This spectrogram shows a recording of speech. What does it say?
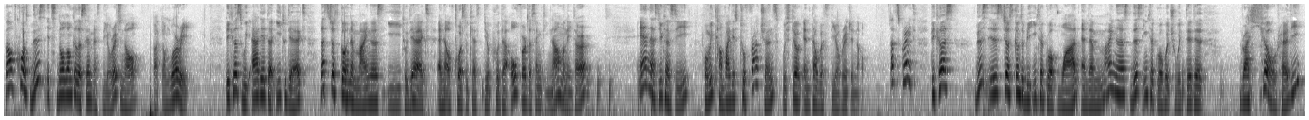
But of course, this is no longer the same as the original, but don't worry. Because we added the e to the x, let's just go ahead and minus e to the x, and of course we can still put that over the same denominator. And as you can see, when we combine these two fractions, we still end up with the original. That's great, because this is just going to be integral of 1, and then minus this integral, which we did it right here already.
